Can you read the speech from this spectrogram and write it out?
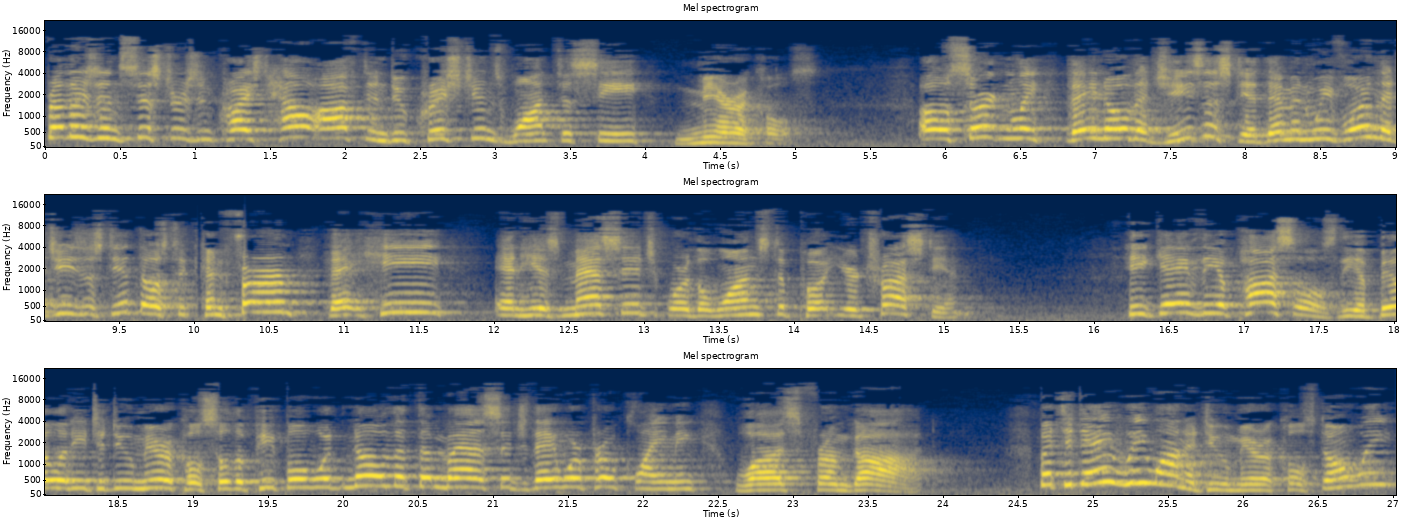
Brothers and sisters in Christ, how often do Christians want to see miracles? Oh, certainly they know that Jesus did them, and we've learned that Jesus did those to confirm that He and His message were the ones to put your trust in. He gave the apostles the ability to do miracles so the people would know that the message they were proclaiming was from God. But today we want to do miracles, don't we?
